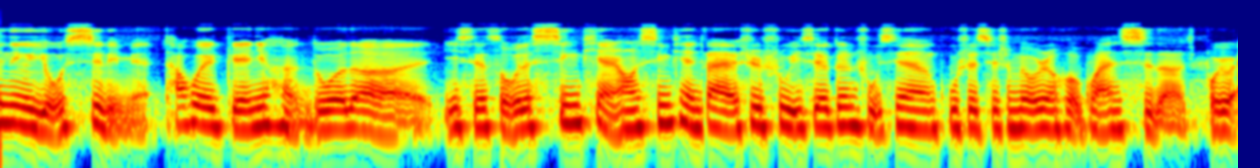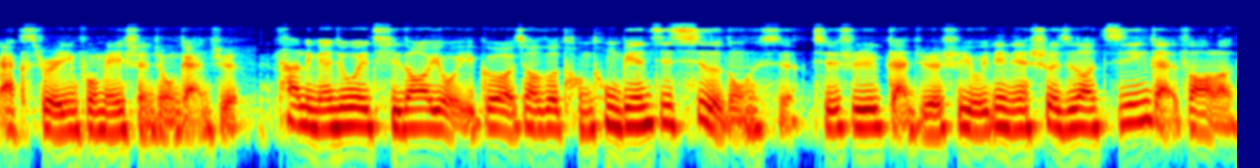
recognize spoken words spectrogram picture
那个游戏里面，它会给你很多的一些所谓的芯片，然后芯片在叙述一些跟主线故事其实没有任何关系的，for your extra information 这种感觉。它里面就会提到有一个叫做疼痛编辑器的东西，其实感觉是有一点点涉及到基因改造了。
